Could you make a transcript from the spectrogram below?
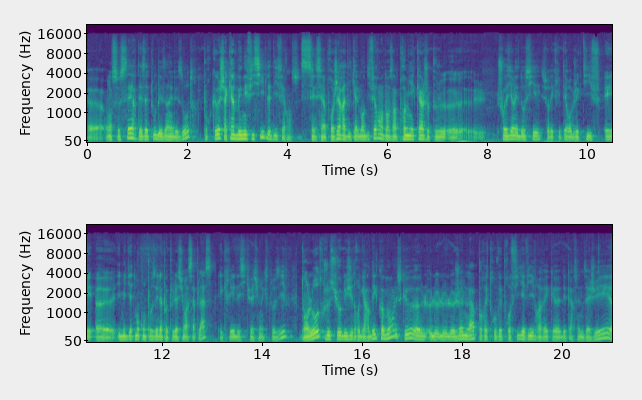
euh, on se sert des atouts des uns et des autres pour que chacun bénéficie de la différence. C'est un projet radicalement différent. Dans un premier cas, je peux euh, choisir les dossiers sur des critères objectifs et euh, immédiatement composer la population à sa place et créer des situations explosives. Dans l'autre, je suis obligé de regarder comment est-ce que euh, le, jeune là pourrait trouver profit à vivre avec euh, des personnes âgées,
